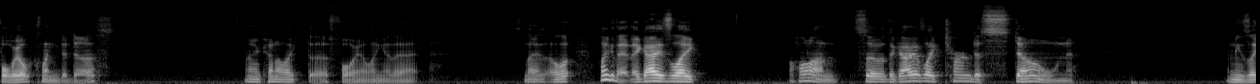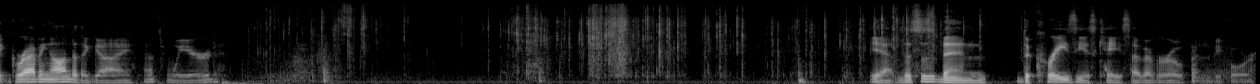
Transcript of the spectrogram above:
foil cling to dust. I kind of like the foiling of that. It's nice. Look, look at that. That guy's like, hold on. So the guy's like turned to stone, and he's like grabbing onto the guy. That's weird. Yeah, this has been the craziest case I've ever opened before.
